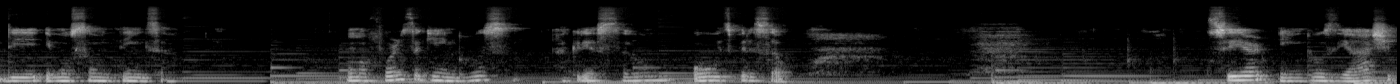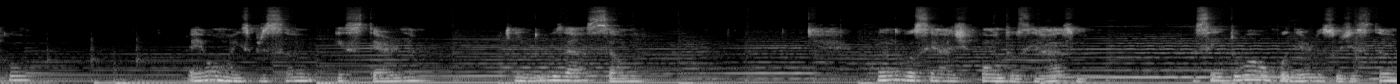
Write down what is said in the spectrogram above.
de emoção intensa, uma força que induz a criação ou expressão. Ser entusiástico é uma expressão externa que induz a ação quando você age com entusiasmo, acentua o poder da sugestão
